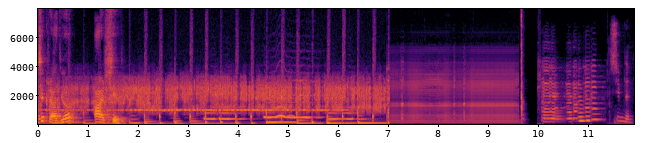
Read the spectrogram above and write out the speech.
Açık Radyo Arşiv Şimdi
